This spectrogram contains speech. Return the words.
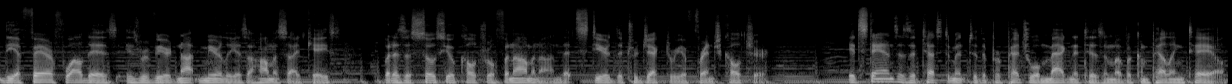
the Affaire Fualdès is revered not merely as a homicide case, but as a sociocultural phenomenon that steered the trajectory of French culture. It stands as a testament to the perpetual magnetism of a compelling tale,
